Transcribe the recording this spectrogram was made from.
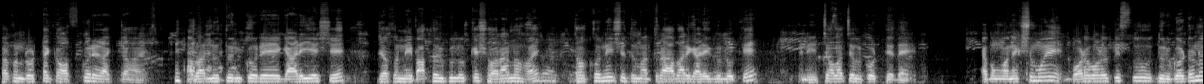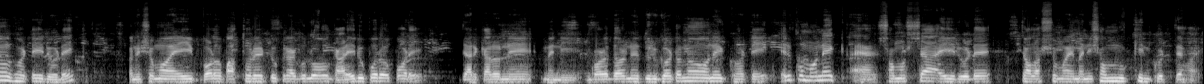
তখন রোডটাকে অফ করে রাখতে হয়। আবার নতুন করে গাড়ি এসে যখন এই পাথরগুলোকে সরানো হয়, তখনই শুধুমাত্র আবার গাড়িগুলোকে মানে চলাচল করতে দেয়। এবং অনেক সময় বড় বড় কিছু দুর্ঘটনাও ঘটে এই রোডে। অনেক সময় এই বড় পাথরের টুকরাগুলো গাড়ির উপরেও পড়ে, যার কারণে মানে বড় ধরনের দুর্ঘটনাও অনেক ঘটে। এরকম অনেক সমস্যা এই রোডে চলার সময় মানে সম্মুখীন করতে হয়।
